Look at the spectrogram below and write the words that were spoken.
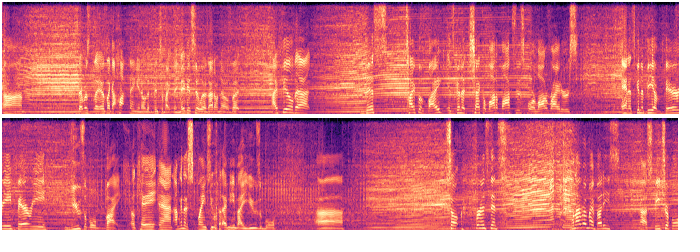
Um, there was, it was like a hot thing, you know, the adventure bike thing. Maybe it still is, I don't know. But I feel that this type of bike is going to check a lot of boxes for a lot of riders. And it's going to be a very, very usable bike okay? And i'm going to explain to you what i mean by usable. Uh, so for instance when i rode my buddy's uh, speed triple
